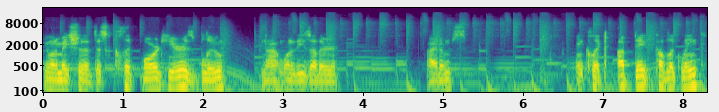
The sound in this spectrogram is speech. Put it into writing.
You wanna make sure that this clipboard here is blue, not one of these other items. And click Update Public Link.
